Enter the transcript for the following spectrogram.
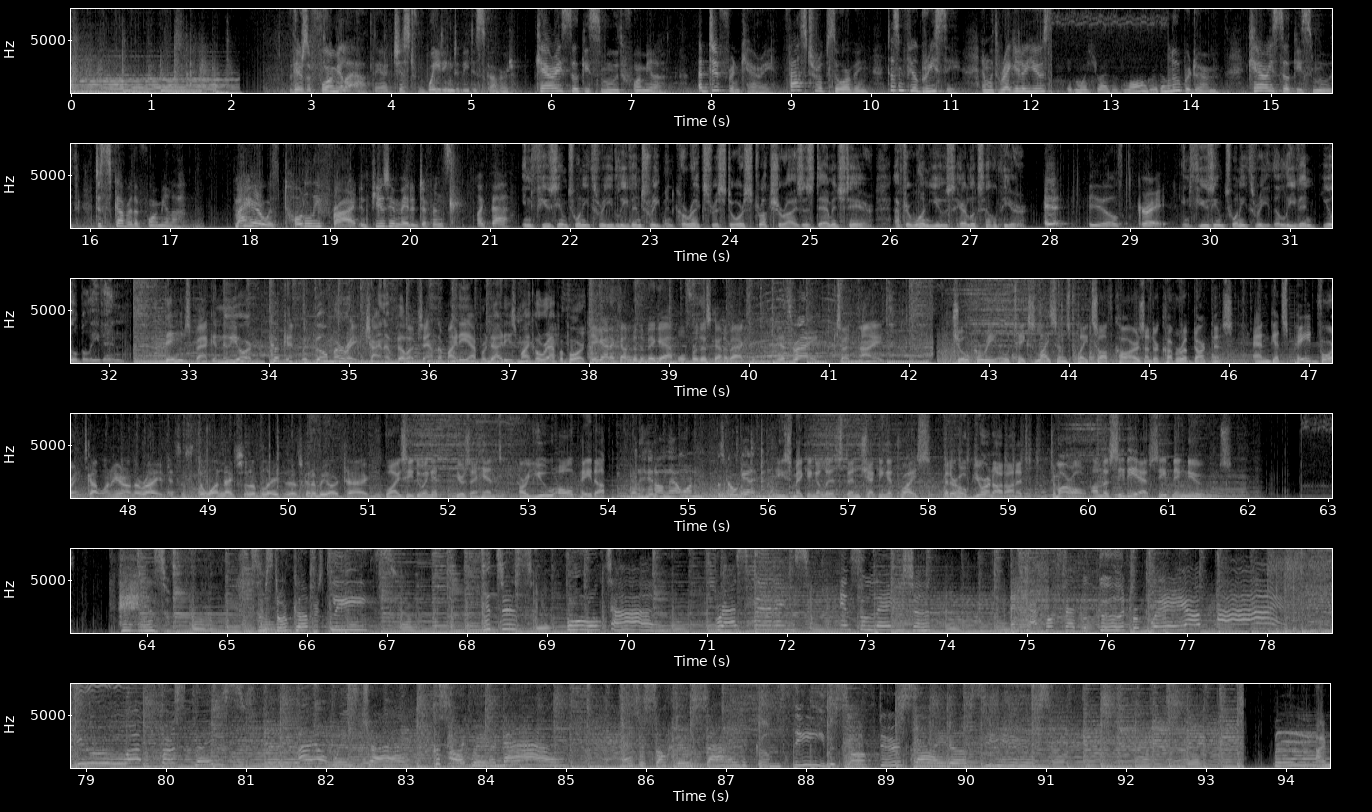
There's a formula out there just waiting to be discovered. Keri Silky Smooth formula. A different Keri, faster absorbing, doesn't feel greasy, and with regular use, it moisturizes longer than Lubriderm. Keri Silky Smooth. Discover the formula. My hair was totally fried. Infusium made a difference like that. Infusium 23 leave-in treatment corrects, restores, structurizes damaged hair. After one use, hair looks healthier. It feels great. Infusium 23, the leave-in you'll believe in. Dave's back in New York, cooking with Bill Murray, Chynna Phillips, and the mighty Aphrodite's Michael Rapaport. You got to come to the Big Apple for this kind of action. That's right. Tonight. Joe Carrillo takes license plates off cars under cover of darkness and gets paid for it. Got one here on the right. It's the one next to the blade. That's going to be our tag. Why is he doing it? Here's a hint. Are you all paid up? Got a hit on that one? Let's go get it. He's making a list and checking it twice. Better hope you're not on it. Tomorrow on the CBS Evening News. Hey, handsome, some storm covers, please.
